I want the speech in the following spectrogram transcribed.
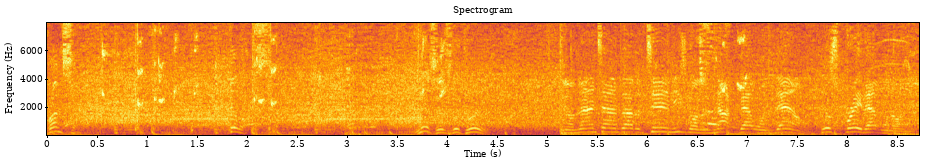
Brunson. Phillips. Misses the three. You know, nine times out of ten, he's going to knock that one down. He'll spray that one on you.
